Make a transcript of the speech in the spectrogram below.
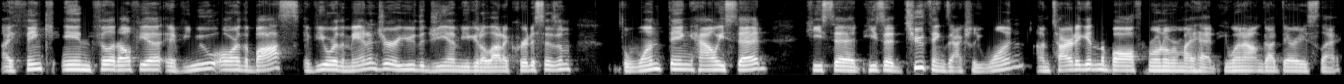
I think in Philadelphia, if you are the boss, if you are the manager or you the GM, you get a lot of criticism. The one thing Howie said, he said, he said two things actually. One, I'm tired of getting the ball thrown over my head. He went out and got Darius Slay.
